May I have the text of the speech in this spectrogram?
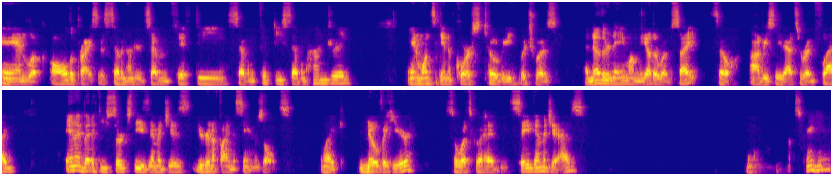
And look, all the prices 700, 750, 750, 700. And once again, of course, Toby, which was another name on the other website. So obviously that's a red flag. And I bet if you search these images, you're going to find the same results like Nova here. So let's go ahead and save image as. Screen here.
